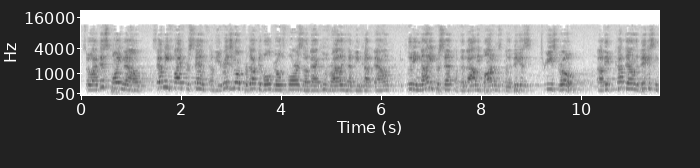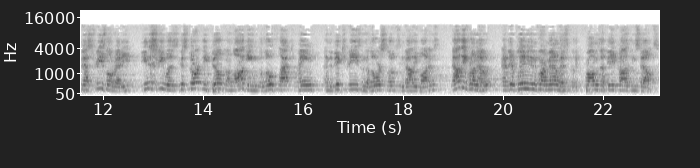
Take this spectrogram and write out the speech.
So at this point now, 75% of the original productive old-growth forests of Vancouver Island have been cut down, including 90% of the valley bottoms where the biggest trees grow. Uh, they've cut down the biggest and best trees already. The industry was historically built on logging the low flat terrain and the big trees in the lower slopes and valley bottoms. Now they've run out, and they're blaming the environmentalists for the problems that they caused themselves.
